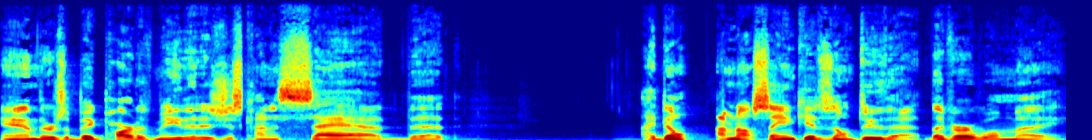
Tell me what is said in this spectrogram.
And there's a big part of me that is just kind of sad that I don't, I'm not saying kids don't do that. They very well may.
